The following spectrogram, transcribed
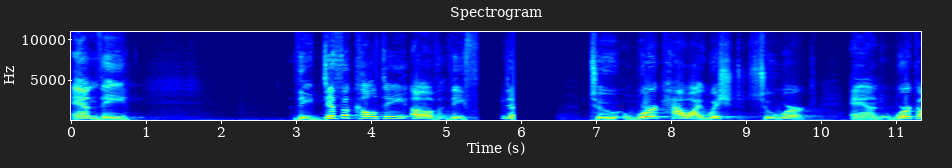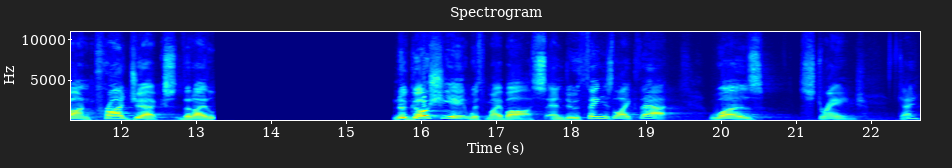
and the the difficulty of the freedom to work how I wished to work and work on projects that I negotiate with my boss and do things like that was strange. Okay?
